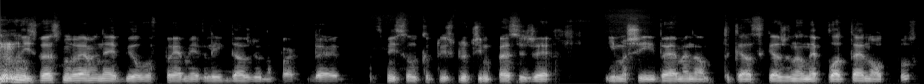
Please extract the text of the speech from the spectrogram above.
известно време не е бил в Премьер Лиг, даже на да е смисъл, като изключим ПСЖ, имаше и време на, така да се каже, на неплатен отпуск.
